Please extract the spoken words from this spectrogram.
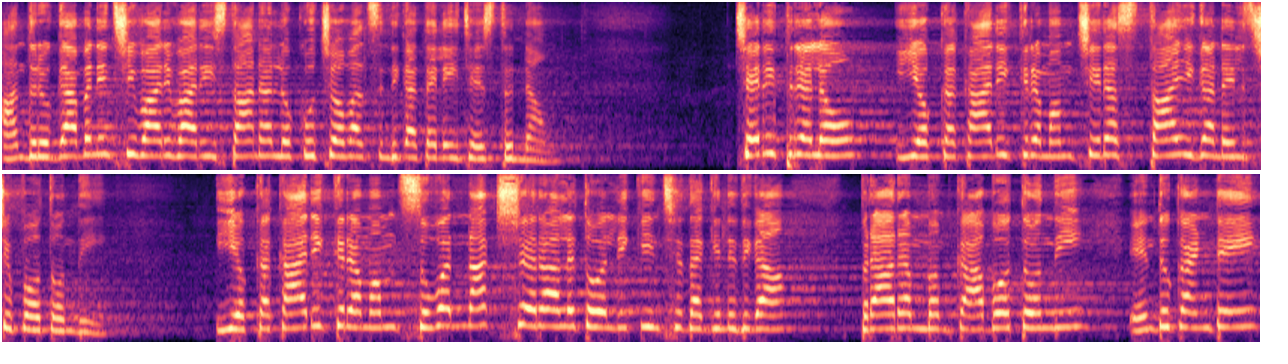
అందరూ గమనించి వారి వారి స్థానాల్లో కూర్చోవలసిందిగా తెలియజేస్తున్నాం. చరిత్రలో ఈ యొక్క కార్యక్రమం చిరస్థాయిగా నిలిచిపోతుంది. ఈ యొక్క కార్యక్రమం సువర్ణాక్షరాలతో లిఖించదగినదిగా ప్రారంభం కాబోతోంది. ఎందుకంటే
